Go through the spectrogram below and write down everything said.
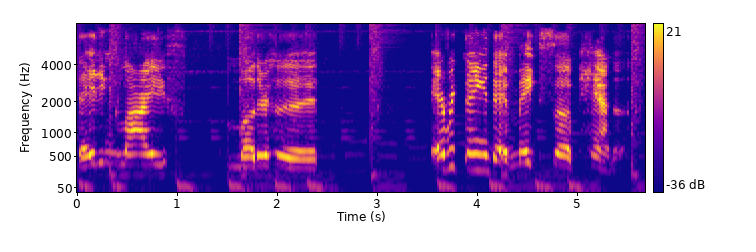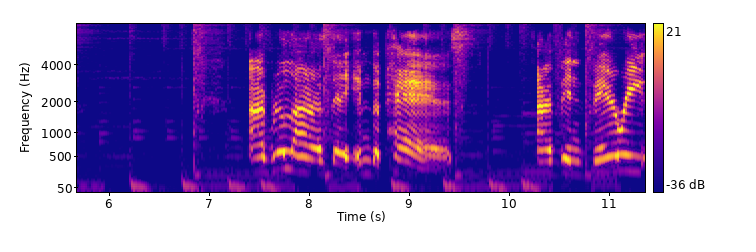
dating life, motherhood, everything that makes up Hannah. I realized that in the past, I've been very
